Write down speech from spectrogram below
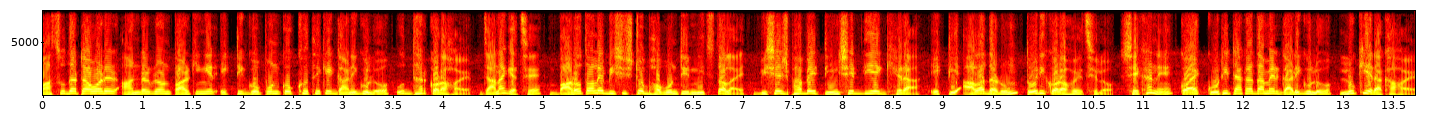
মাসুদা টাওয়ারের আন্ডারগ্রাউন্ড পার্কিংয়ের একটি গোপন কক্ষ থেকে গাড়িগুলো উদ্ধার করা হয়। জানা গেছে বারো তলে বিশিষ্ট ভবনটির নিচতলায় বিশেষভাবে টিনশেড দিয়ে ঘেরা একটি আলাদা রুম তৈরি করা হয়েছিল। সেখানে কয়েক কোটি টাকা দামের গাড়িগুলো লুকিয়ে রাখা হয়।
